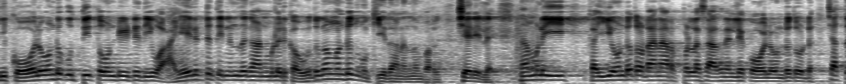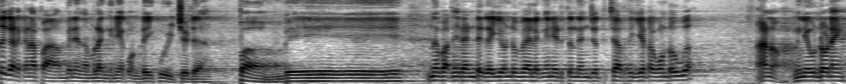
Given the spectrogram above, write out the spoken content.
ഈ കോലോണ്ട് കുത്തി തോണ്ടിയിട്ട് ഈ വായയിലിട്ട് തിന്നുന്നത് കാണുമ്പോൾ ഒരു കൗതുകം കൊണ്ട് നോക്കിയതാണെന്നും പറഞ്ഞു. ശരിയല്ലേ? നമ്മൾ ഈ കൈകൊണ്ട് തൊടാൻ അർപ്പുള്ള സാധനമല്ലേ കോലോണ്ട് തൊട്ട് ചത്ത് കിടക്കണ പാമ്പിനെ നമ്മൾ എങ്ങനെയാണ് കൊണ്ടുപോയി കുഴിച്ചിടുക? പാമ്പേ. എന്ന് പറഞ്ഞ് രണ്ട് കൈ വില വിലങ്ങനെ എടുത്ത് നെഞ്ചത്ത് ചേർത്തിക്കേട്ടാ കൊണ്ടുപോവുക. ആണോ? ഇങ്ങനെ കൊണ്ടുപോകണേ?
